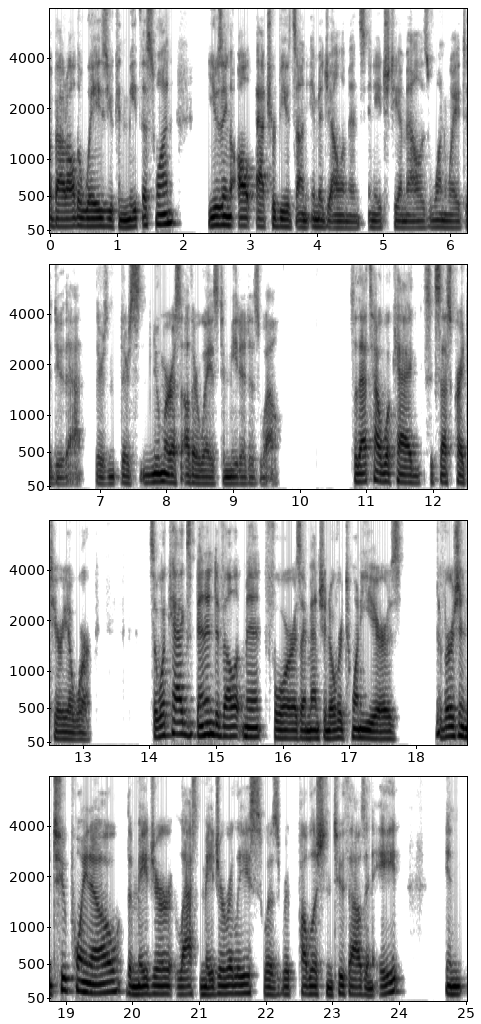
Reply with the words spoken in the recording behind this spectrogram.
about all the ways you can meet this one, using alt attributes on image elements in HTML is one way to do that. There's, there's numerous other ways to meet it as well. So that's how WCAG success criteria work. So WCAG's been in development for, as I mentioned, over 20 years. The version 2.0, the major last major release, was published in 2008. In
